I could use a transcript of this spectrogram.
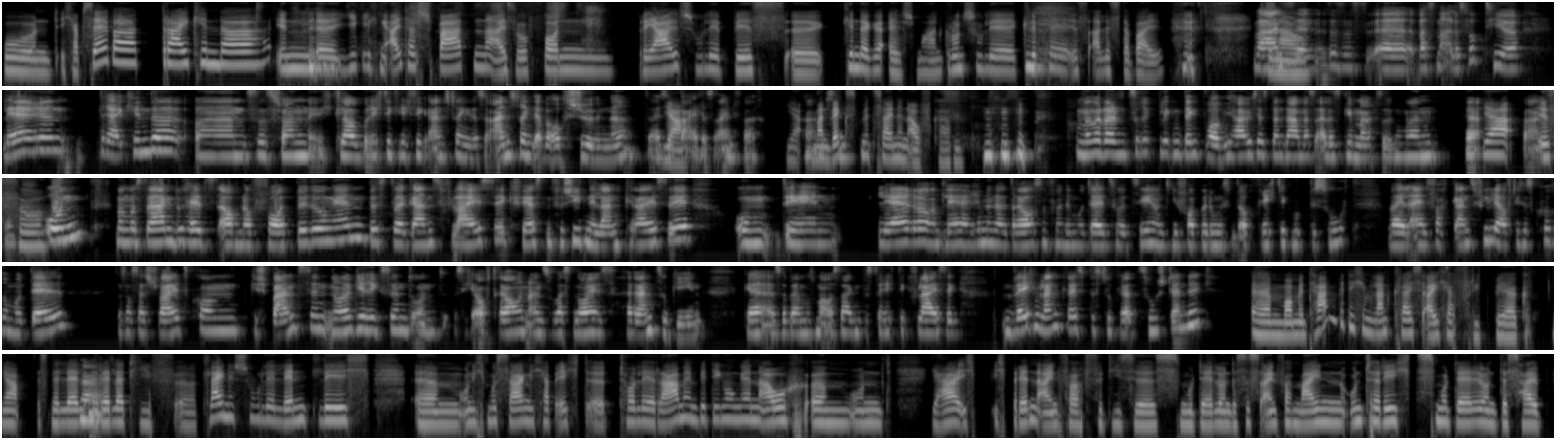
Und ich habe selber drei Kinder in äh, jeglichen Alterssparten, also von Realschule bis äh, Kindergarten, äh, Schmarrn, Grundschule, Krippe ist alles dabei. Wahnsinn, genau. das ist, äh, was man alles wuppt hier. Lehrerin, drei Kinder, und das ist schon, ich glaube, richtig, richtig anstrengend. Also anstrengend, aber auch schön, ne? Also ja. beides einfach. Ja, Wahnsinn. man wächst mit seinen Aufgaben. und wenn man dann zurückblickend denkt, boah, wie habe ich das dann damals alles gemacht? Irgendwann ja, ja ist so. Und man muss sagen, du hältst auch noch Fortbildungen, bist da ganz fleißig, fährst in verschiedene Landkreise, um den Lehrer und Lehrerinnen da draußen von dem Modell zu erzählen. Und die Fortbildungen sind auch richtig gut besucht, weil einfach ganz viele auf dieses Kurre-Modell, das aus der Schweiz kommt, gespannt sind, neugierig sind und sich auch trauen, an so was Neues heranzugehen. Gell? Also da muss man auch sagen, bist du richtig fleißig. In welchem Landkreis bist du gerade zuständig? Ähm, momentan bin ich im Landkreis Eicher-Friedberg. Ja, ist eine ja. relativ äh, kleine Schule, ländlich. Ähm, und ich muss sagen, ich habe echt äh, tolle Rahmenbedingungen auch. Ähm, und ja, ich, ich brenne einfach für dieses Modell. Und das ist einfach mein Unterrichtsmodell. Und deshalb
